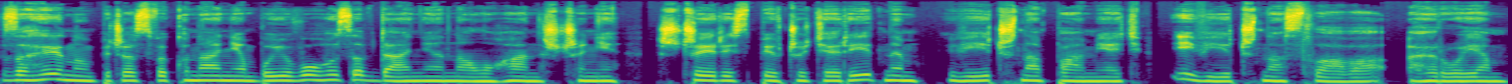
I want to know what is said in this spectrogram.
Загинув під час виконання бойового завдання на Луганщині. Щирі співчуття рідним, вічна пам'ять і вічна слава героям.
